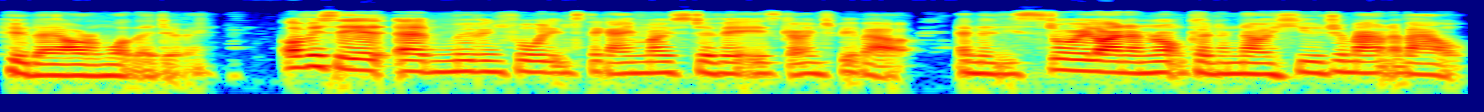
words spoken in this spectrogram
who they are and what they're doing. Obviously, uh, moving forward into the game, most of it is going to be about Emily's storyline. I'm not going to know a huge amount about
